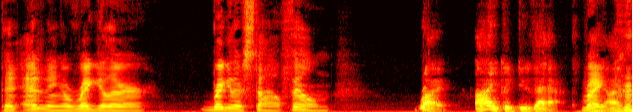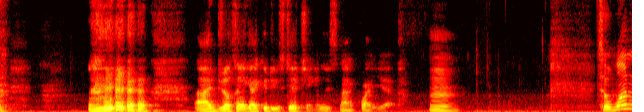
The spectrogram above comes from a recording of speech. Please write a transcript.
than editing a regular regular style film. Right. I could do that. Right. I'm- I don't think I could do stitching, at least not quite yet. So one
